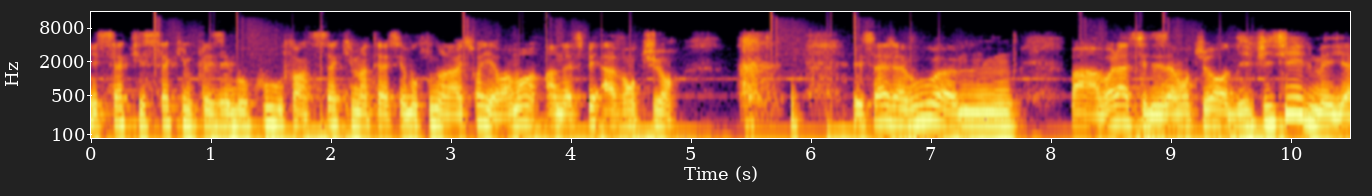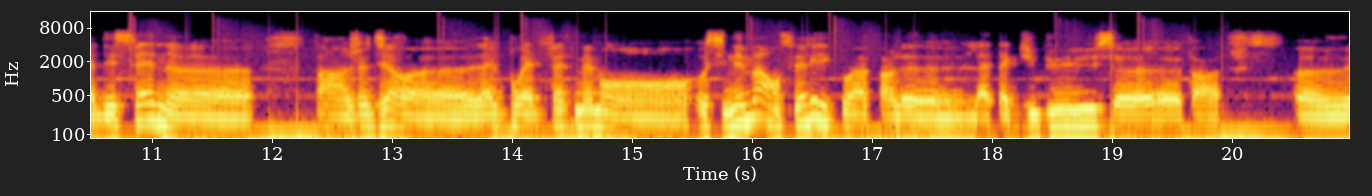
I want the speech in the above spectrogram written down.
et ça qui ça qui me plaisait beaucoup, enfin c'est ça qui m'intéressait beaucoup dans leur histoire, il y a vraiment un aspect aventure. et ça, j'avoue, euh, ben voilà, c'est des aventures difficiles, mais il y a des scènes. Enfin, je veux dire, euh, elles pourraient être faites même en, au cinéma, en série, quoi. Enfin, l'attaque du bus, euh, enfin, euh,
